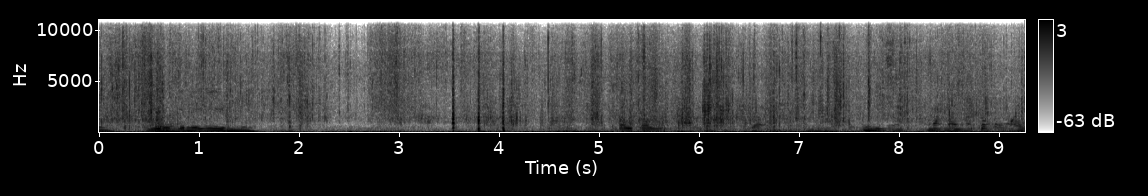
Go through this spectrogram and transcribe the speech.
นี่ยืนกินให้อิ่มนี่ ไปไปนักไหนก็โอ้ย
